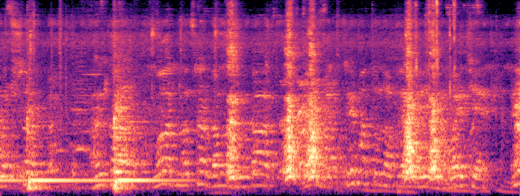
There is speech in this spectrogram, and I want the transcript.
वर्ष अहंकार मत मत्सर दंभ अहंकार या माध्यमातून आपल्याला हे घडवायचे आहे. आणि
